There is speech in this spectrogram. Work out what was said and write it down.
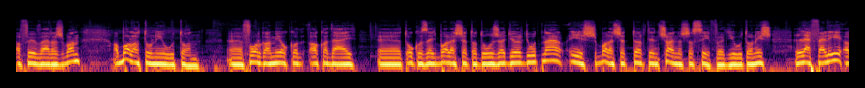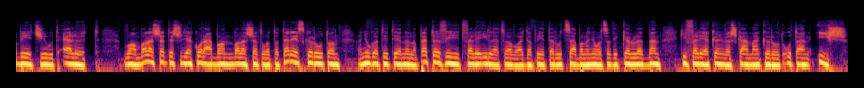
a fővárosban. A Balatoni úton forgalmi akadály okoz egy baleset a Dózsa György útnál, és baleset történt sajnos a Széföldi úton is, lefelé a Bécsi út előtt van baleset, és ugye korábban baleset volt a Terészkörúton, a nyugati térnél a Petőfi híd felé, illetve a Vajda Péter utcában a 8. kerületben kifelé a Könyves Kálmán körút után is.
